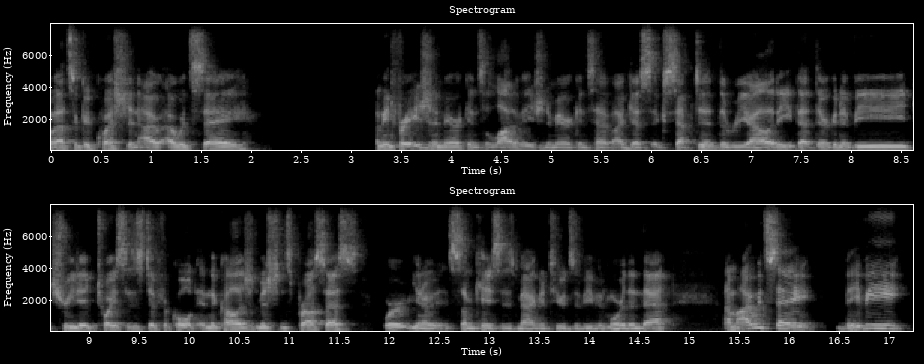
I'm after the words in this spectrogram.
Well that's a good question. I, I would say I mean, for Asian Americans, a lot of Asian Americans have, I guess, accepted the reality that they're going to be treated twice as difficult in the college admissions process, or, you know, in some cases, magnitudes of even more than that. Um, I would say maybe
